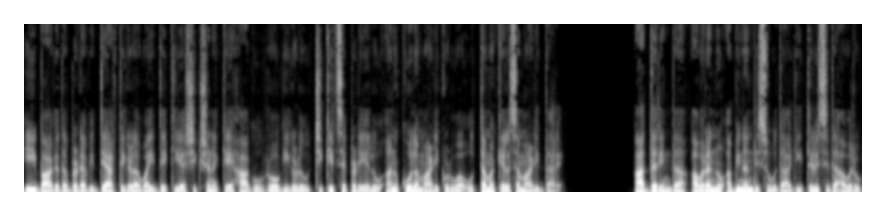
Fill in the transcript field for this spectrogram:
ಈ ಭಾಗದ ಬಡ ವಿದ್ಯಾರ್ಥಿಗಳ ವೈದ್ಯಕೀಯ ಶಿಕ್ಷಣಕ್ಕೆ ಹಾಗೂ ರೋಗಿಗಳು ಚಿಕಿತ್ಸೆ ಪಡೆಯಲು ಅನುಕೂಲ ಮಾಡಿಕೊಡುವ ಉತ್ತಮ ಕೆಲಸ ಮಾಡಿದ್ದಾರೆ. ಆದ್ದರಿಂದ ಅವರನ್ನು ಅಭಿನಂದಿಸುವುದಾಗಿ ತಿಳಿಸಿದ ಅವರು,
